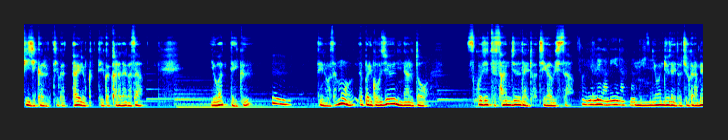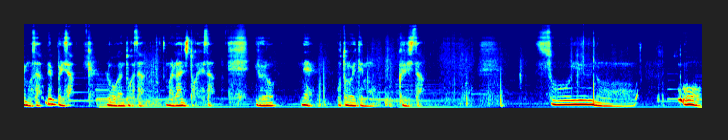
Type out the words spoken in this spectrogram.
ィジカルっていうか体力っていうか体がさ弱っていくうんっていうのはさもうやっぱり50になると少しずつ30代とは違うしさ、そうね目が見えなくうなってきて、ん、40代途中から目もさうん。やっぱりさ、老眼とかさ、まあ、卵子とかでさいろいろね衰えてもくるしさ。そういうのを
